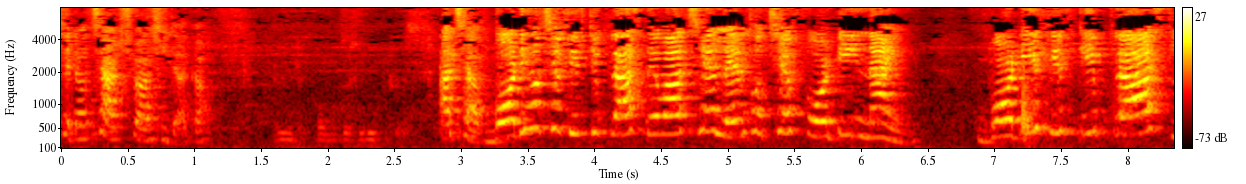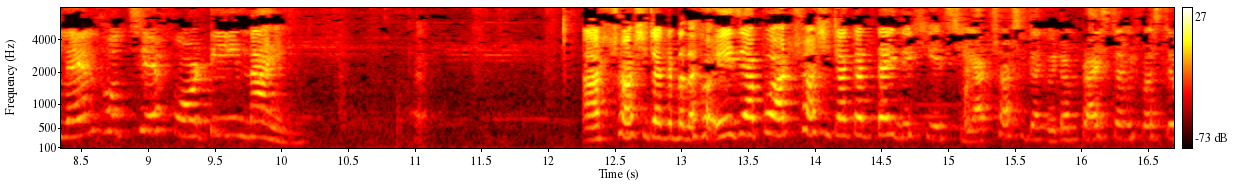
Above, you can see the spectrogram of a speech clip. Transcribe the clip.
সেটা হচ্ছে আটশো আশি টাকা। আচ্ছা বডি হচ্ছে ফিফটি প্লাস দেওয়া আছে লেন্থ হচ্ছে forty nine body fifty plus length হচ্ছে ফোরটি নাইন আটশো আশি টাকাটা দেখো। এই যে আপু, আটশো আশি টাকারটাই দেখিয়েছি। আটশো আশি টাকা এটার প্রাইসটা আমি ফার্স্টে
